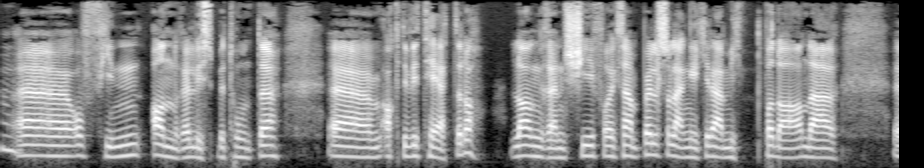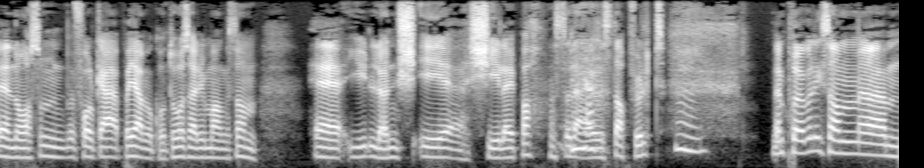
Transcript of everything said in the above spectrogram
mm. eh, og finn andre lystbetonte eh, aktiviteter, da. Langrennsski, for eksempel, så lenge ikke det er midt på dagen der eh, nå som folk er på hjemmekontor, så er det jo mange som eh, lunsj i eh, skiløypa, så det er jo stappfullt. Mm. Men prøv å liksom um,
